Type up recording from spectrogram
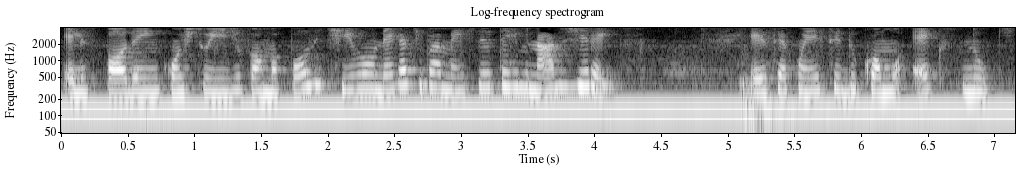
Eles podem constituir de forma positiva ou negativamente determinados direitos. Esse é conhecido como ex nunc.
